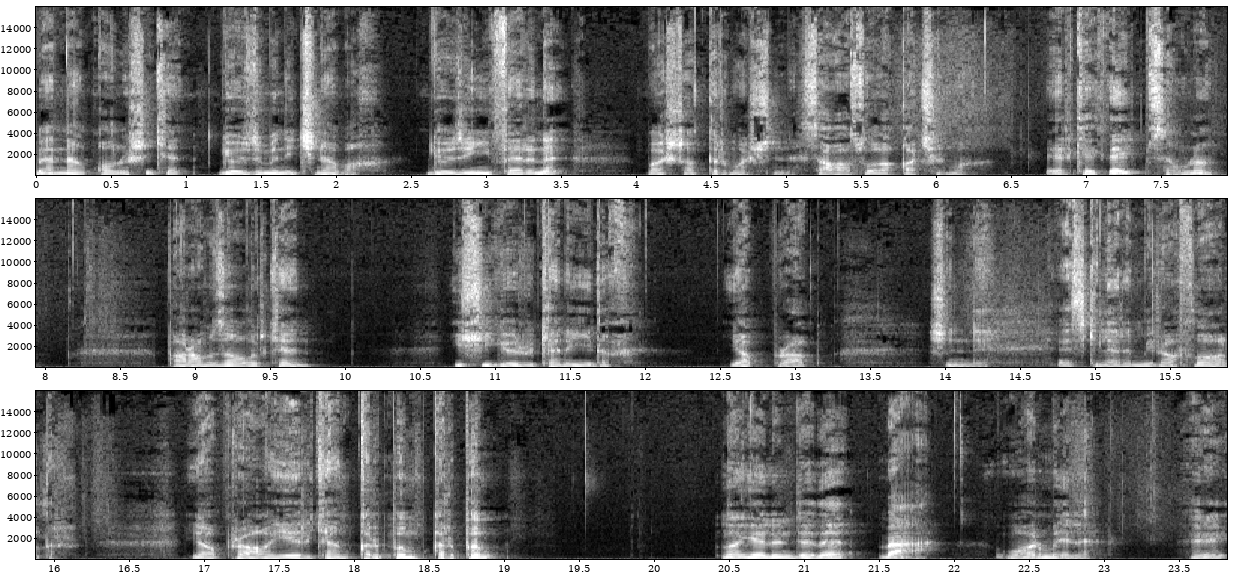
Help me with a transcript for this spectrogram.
Benden konuşurken gözümün içine bak. Gözün ferine başlattırma şimdi. Sağa sola kaçırma. Erkek değil misin ulan? Paramızı alırken, işi görürken iyiydik. Yaprak. Şimdi eskilerin bir lafı vardır. Yaprağı yerken kırpım kırpım. La gelince de be. Var mı öyle? He?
